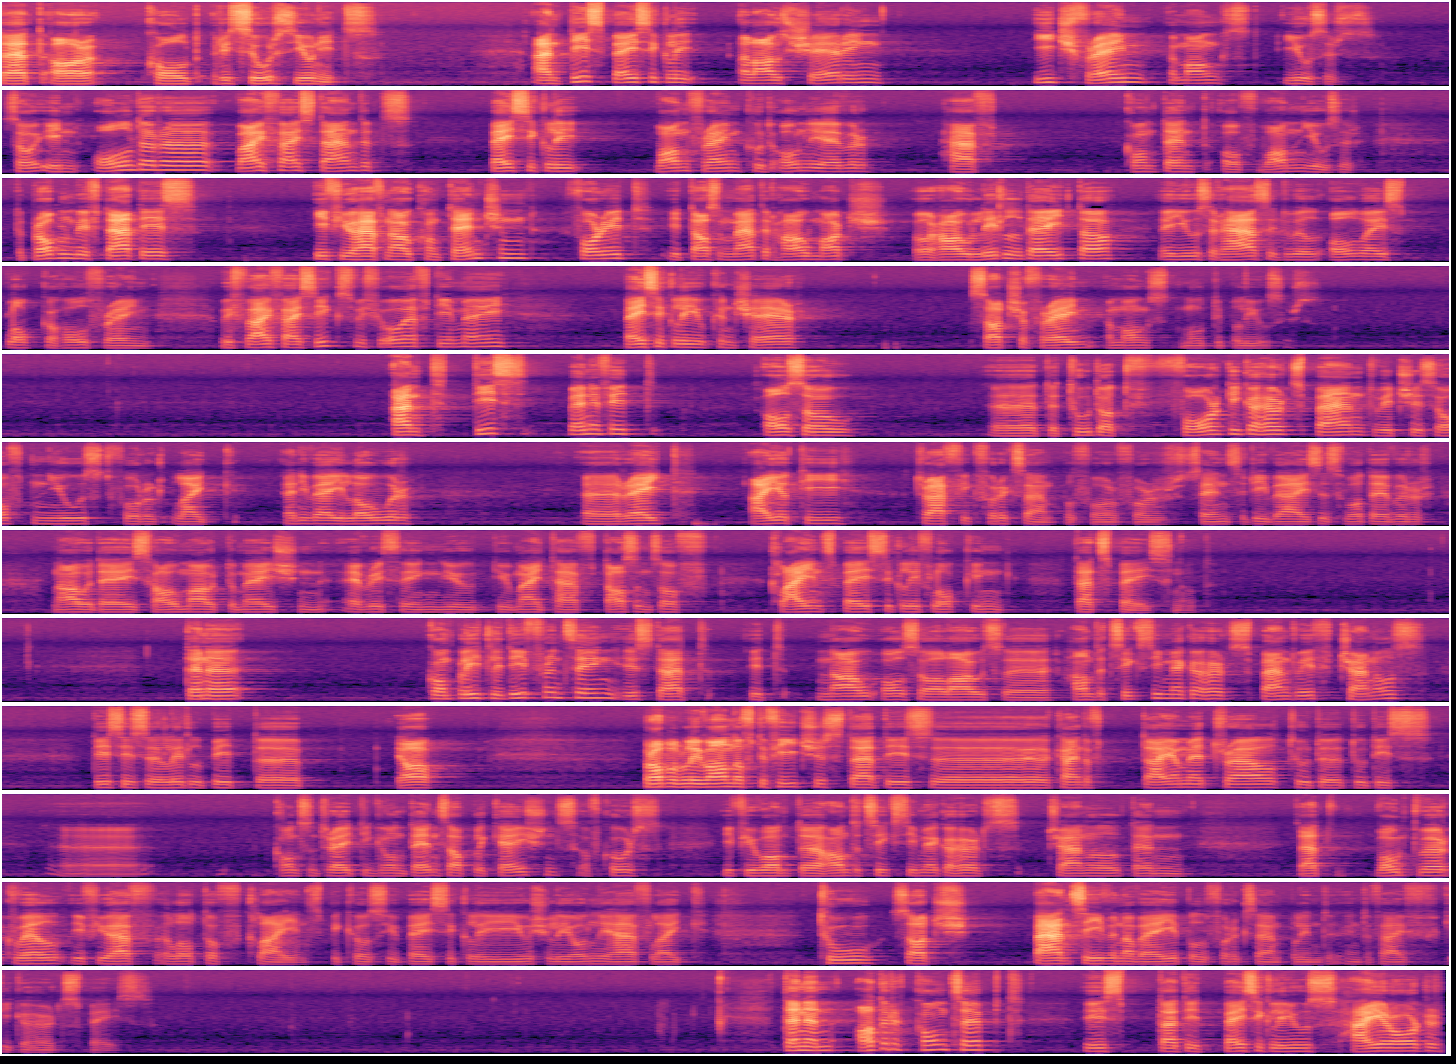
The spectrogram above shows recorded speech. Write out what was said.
that are called resource units. And this basically allows sharing each frame amongst users. So in older uh, Wi-Fi standards, basically one frame could only ever have content of one user. The problem with that is if you have now contention for it, it doesn't matter how much or how little data a user has, it will always block a whole frame. With Wi-Fi 6, with OFDMA, basically you can share such a frame amongst multiple users. And this benefit also uh, the 2.4 4 gigahertz band, which is often used for like anyway lower uh, rate IoT traffic, for example, for, for sensor devices, whatever. Nowadays, home automation, everything, you, you might have dozens of clients basically flocking that space. Not. Then a completely different thing is that it now also allows uh, 160 megahertz bandwidth channels. This is a little bit, uh, yeah, probably one of the features that is uh, kind of diametral to, the, to this concentrating on dense applications. Of course, if you want a 160 megahertz channel, then that won't work well if you have a lot of clients because you basically usually only have like two such bands even available, for example, in the, in the 5 gigahertz space. Then another concept is that it basically uses higher order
